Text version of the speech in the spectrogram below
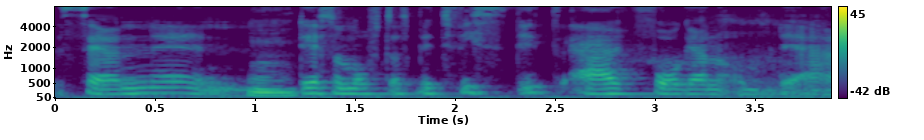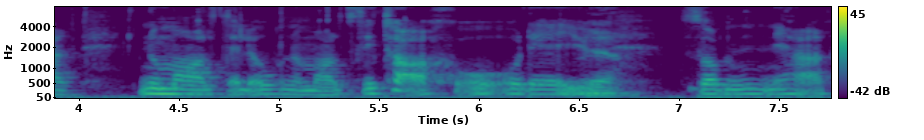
sen eh, det som oftast blir tvistigt är frågan om det är normalt eller onormalt slitage. Och, och det är ju Ja. som ni hör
